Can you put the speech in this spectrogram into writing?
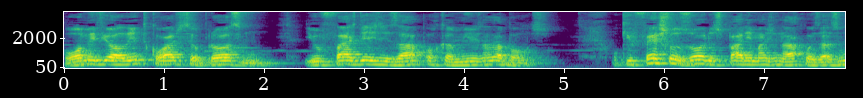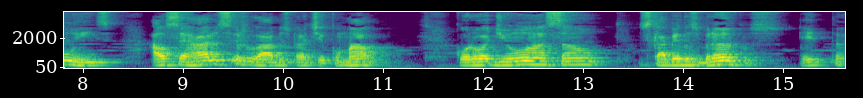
O homem violento coage seu próximo e o faz deslizar por caminhos nada bons. O que fecha os olhos para imaginar coisas ruins, ao cerrar os seus lábios pratica o mal. Coroa de honra são os cabelos brancos. Eita.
